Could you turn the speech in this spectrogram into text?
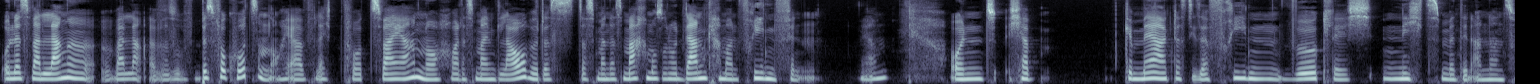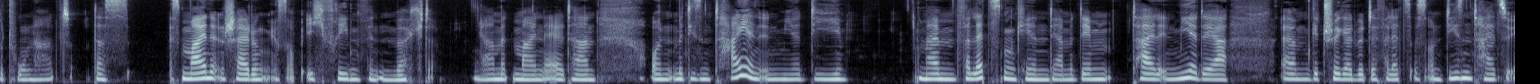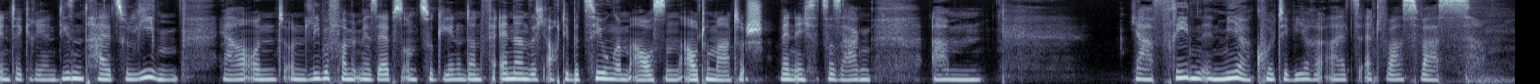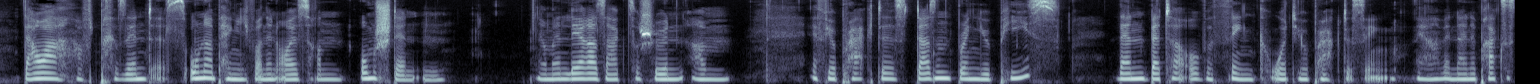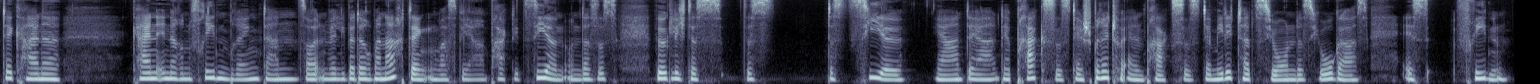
Und es war lange, war lang, also bis vor kurzem noch, ja, vielleicht vor zwei Jahren noch, war das mein Glaube, dass, dass man das machen muss und nur dann kann man Frieden finden. Ja. Und ich habe gemerkt, dass dieser Frieden wirklich nichts mit den anderen zu tun hat. Dass es meine Entscheidung ist, ob ich Frieden finden möchte. Ja, mit meinen Eltern und mit diesen Teilen in mir, die meinem verletzten Kind, ja, mit dem Teil in mir, der ähm, getriggert wird, der verletzt ist und diesen Teil zu integrieren, diesen Teil zu lieben, ja, und, und liebevoll mit mir selbst umzugehen und dann verändern sich auch die Beziehungen im Außen automatisch, wenn ich sozusagen ähm, ja, Frieden in mir kultiviere als etwas, was dauerhaft präsent ist, unabhängig von den äußeren Umständen. Ja, mein Lehrer sagt so schön, um, if your practice doesn't bring you peace, then better overthink what you're practicing. Ja, wenn deine Praxis dir keine, keinen inneren Frieden bringt, dann sollten wir lieber darüber nachdenken, was wir praktizieren. Und das ist wirklich das, das, das Ziel ja, der, der Praxis, der spirituellen Praxis, der Meditation, des Yogas ist Frieden.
